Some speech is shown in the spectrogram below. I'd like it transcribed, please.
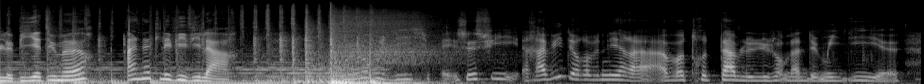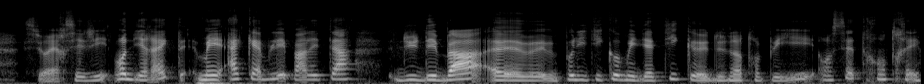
Le billet d'humeur, Annette Lévy-Villard. Bonjour Rudy, je suis ravie de revenir à, votre table du journal de midi euh, sur RCJ en direct, mais accablée par l'état du débat euh, politico-médiatique de notre pays en cette rentrée.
